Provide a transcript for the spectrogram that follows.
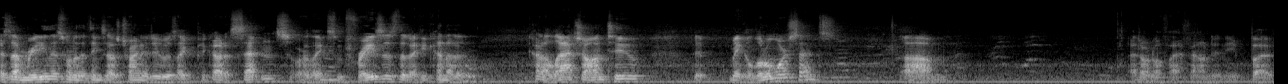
as I'm reading this, one of the things I was trying to do is like pick out a sentence or like some phrases that I could kind of, kind of latch onto that make a little more sense. Um, I don't know if I found any, but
